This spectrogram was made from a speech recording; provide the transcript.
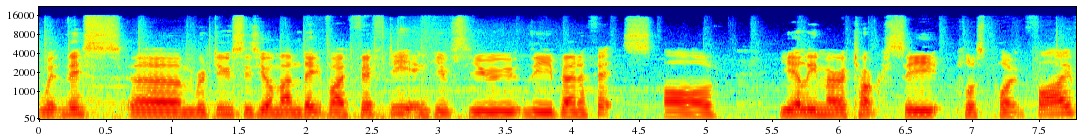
with this um, reduces your mandate by 50 and gives you the benefits of yearly meritocracy plus 0.5.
